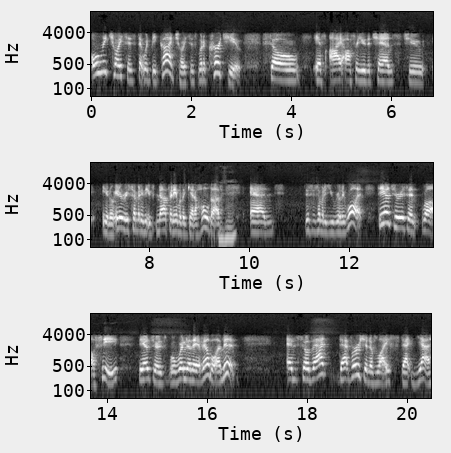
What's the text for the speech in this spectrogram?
only choices that would be God choices would occur to you. So if I offer you the chance to, you know, interview somebody that you've not been able to get a hold of, mm-hmm. and this is somebody you really want, the answer isn't, well, I'll see. The answer is, well, when are they available? I'm in. And so that that version of life, that yes,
